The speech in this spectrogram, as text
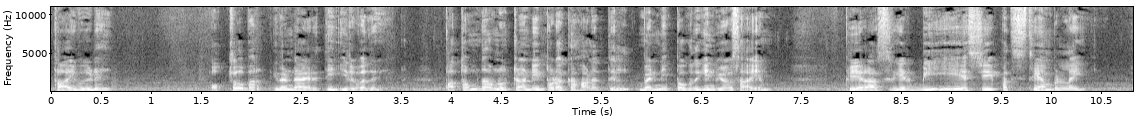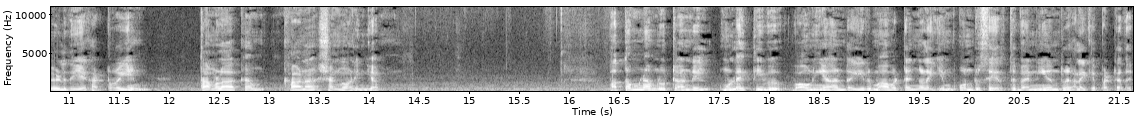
தாய் வீடு அக்டோபர் இரண்டாயிரத்தி இருபது. பத்தொன்பதாம் நூற்றாண்டின் தொடக்க காலத்தில் வெண்ணி பகுதியின் விவசாயம். பேராசிரியர் பிஇஎஸ்ஜி பத்திஸ்தியாம்பிள்ளை எழுதிய கட்டுரையின் தமிழாக்கம் கான சண்முகலிங்கம். பத்தொன்பதாம் நூற்றாண்டில் முல்லைத்தீவு வவுனியா என்ற இரு மாவட்டங்களையும் ஒன்று சேர்த்து வன்னி என்று அழைக்கப்பட்டது.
